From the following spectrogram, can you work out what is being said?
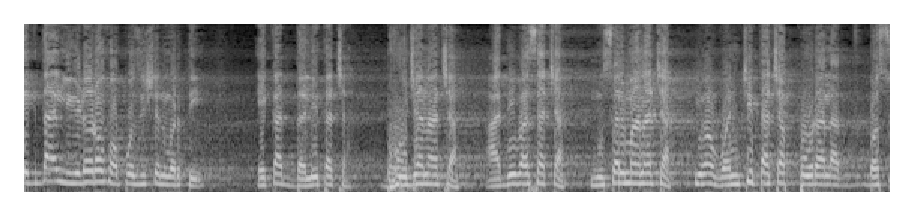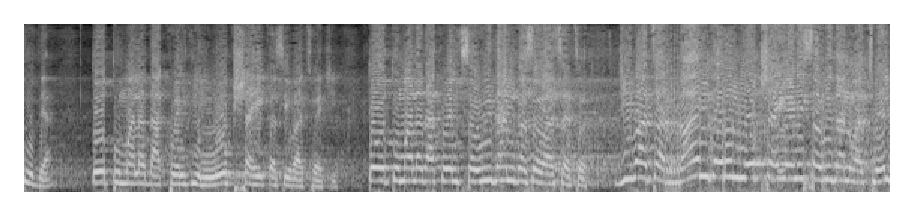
एकदा लीडर ऑफ ऑपोजिशनवरती एका दलिताच्या बहुजनाच्या आदिवासाच्या मुसलमानाच्या किंवा वंचिताच्या पोराला बसू द्या तो तुम्हाला दाखवेल की लोकशाही कशी वाचवायची. तो तुम्हाला दाखवेल संविधान कसं वाचायचं. जीवाचा रान करून लोकशाही आणि संविधान वाचवेल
